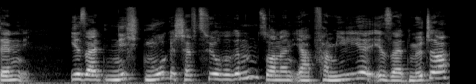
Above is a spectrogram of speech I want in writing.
denn ihr seid nicht nur Geschäftsführerin, sondern ihr habt Familie, ihr seid Mütter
